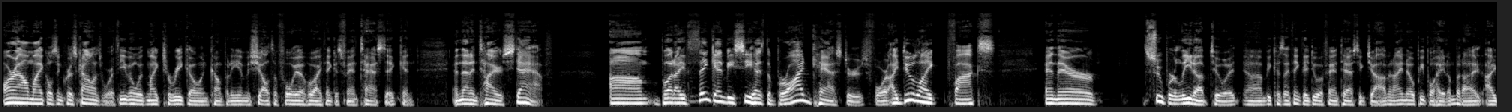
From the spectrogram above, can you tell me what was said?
are Al Michaels and Cris Collinsworth, even with Mike Tirico and company and Michele Tafoya, who I think is fantastic, and and that entire staff. Um, but I think NBC has the broadcasters for it. I do like Fox and their super lead up to it uh, because I think they do a fantastic job. And I know people hate them, but I, I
